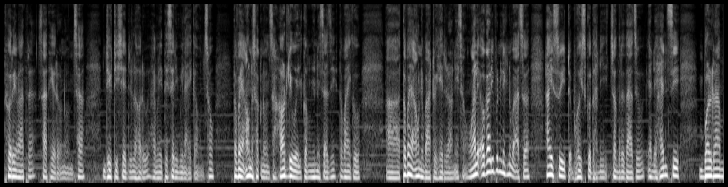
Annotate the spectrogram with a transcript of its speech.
थोरै मात्र साथीहरू हुनुहुन्छ। ड्युटी सेड्युलहरू हामीले त्यसरी मिलाएका हुन्छौँ। तपाईँ आउन सक्नुहुन्छ। हार्डली वेलकम युनिसाजी तपाईँको तपाईँ आउने बाटो हेरिरहनेछौँ। उहाँले अगाडि पनि लेख्नु भएको छ हाई स्विट भोइसको धनी चन्द्र दाजु एन्ड ह्यान्सी बलराम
